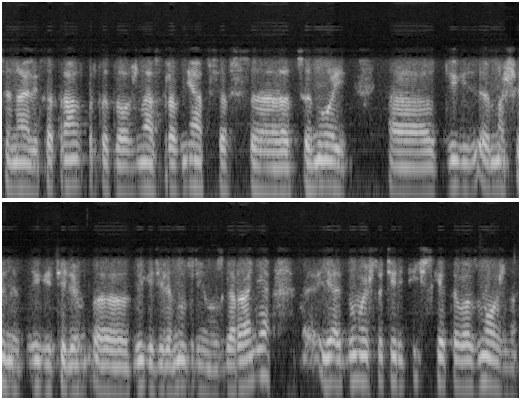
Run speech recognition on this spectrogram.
цена электротранспорта должна сравняться с э, ценой Э, машины с двигателем, э, двигателем внутреннего сгорания. Я думаю, что теоретически это возможно.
